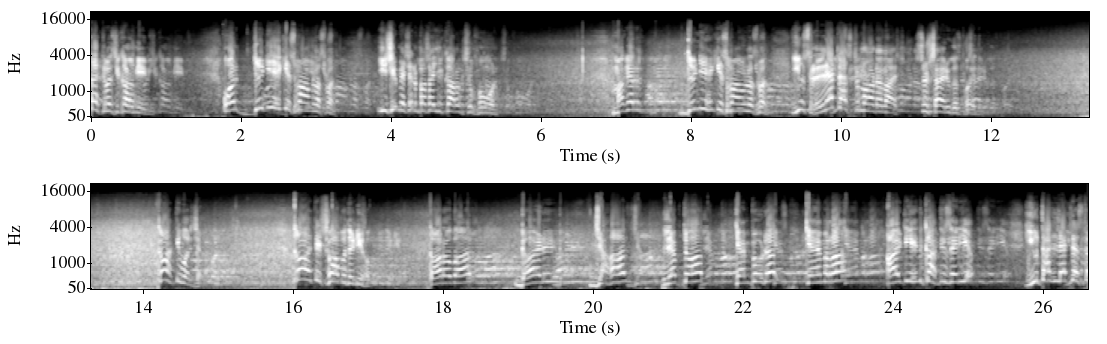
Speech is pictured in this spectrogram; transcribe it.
तथ मज कामयाबी और दुनिया किस मामलस मज यह मे पता यह कर फ़ोन मगर दुनिया किस मामलस मज लेटेस्ट मॉडल आ सह सारे खुद फ़ायदे कह वर्जन कह शोब दुनिया कारोबार, गाड़ी, जहाज़, laptop, computer, camera I T हंद कह ज़रिए यूत लेटेस्ट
